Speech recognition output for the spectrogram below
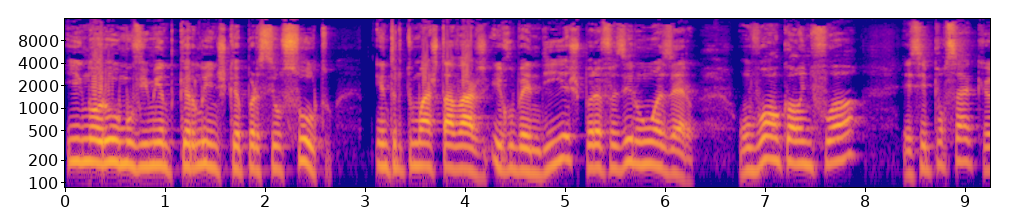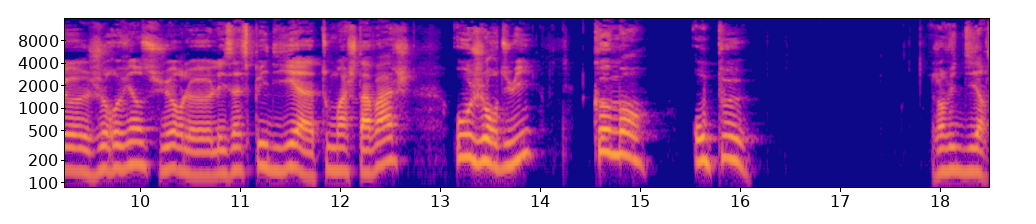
ignorou o movimento de Carlinhos que apareceu solto entre Tomás Tavares et Ruben Dias para fazer um 1 à 0. On voit encore une fois, et c'est pour ça que je reviens sur le, les aspects liés à Tomás Tavares, aujourd'hui, comment on peut j'ai envie de dire,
